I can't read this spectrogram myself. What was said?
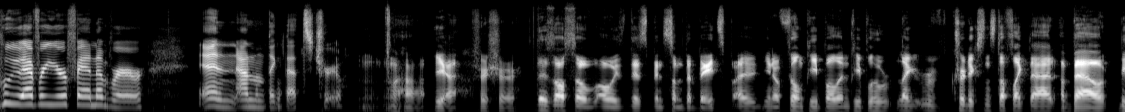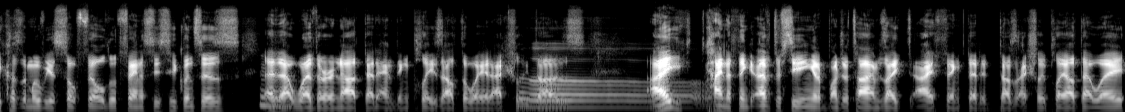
whoever you're a fan of, or and I don't think that's true. Uh-huh. Yeah, for sure. There's also always there's been some debates by you know film people and people who like re- critics and stuff like that about because the movie is so filled with fantasy sequences Mhm. and that whether or not that ending plays out the way it actually does. I kind of think after seeing it a bunch of times, I I think that it does actually play out that way,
